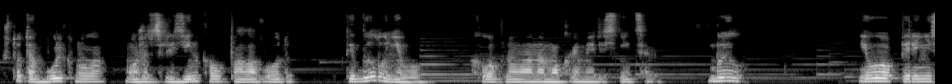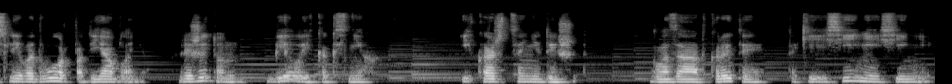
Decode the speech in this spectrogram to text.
Что-то булькнуло, может, слезинка упала в воду. «Ты был у него?» – хлопнула она мокрыми ресницами. «Был», его перенесли во двор под яблоню. Лежит он белый, как снег. И, кажется, не дышит. Глаза открытые, такие синие-синие.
